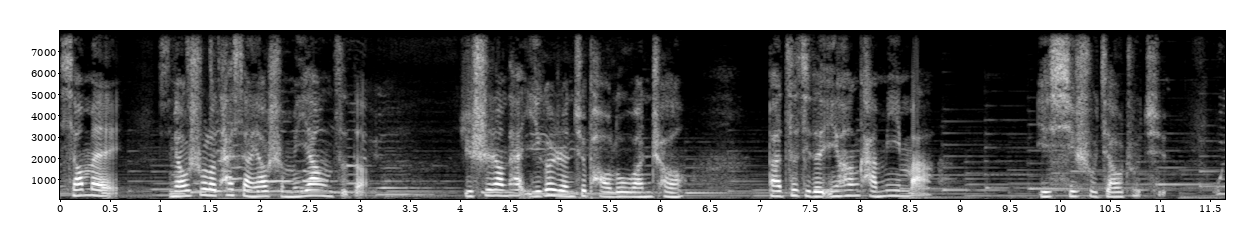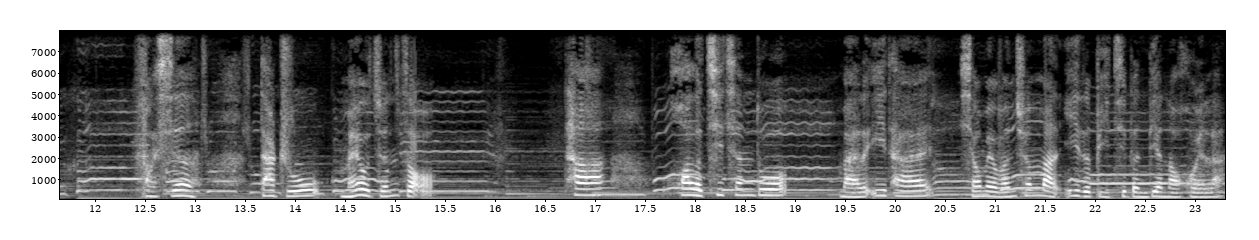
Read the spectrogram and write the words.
小美描述了他想要什么样子的，于是让他一个人去跑路完成，把自己的银行卡密码。也悉数交出去。放心，大竹没有卷走。他花了七千多，买了一台小美完全满意的笔记本电脑回来。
